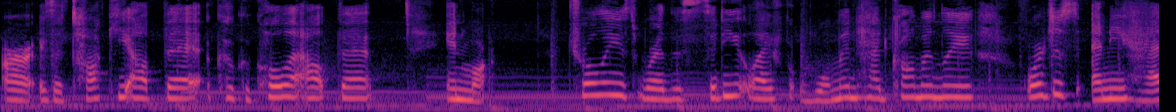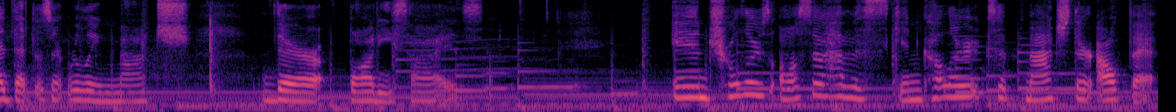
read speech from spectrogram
are is a Taki outfit, a Coca-Cola outfit, and more. Trolleys wear the city life woman head commonly, or just any head that doesn't really match their body size. And trollers also have a skin color to match their outfit.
